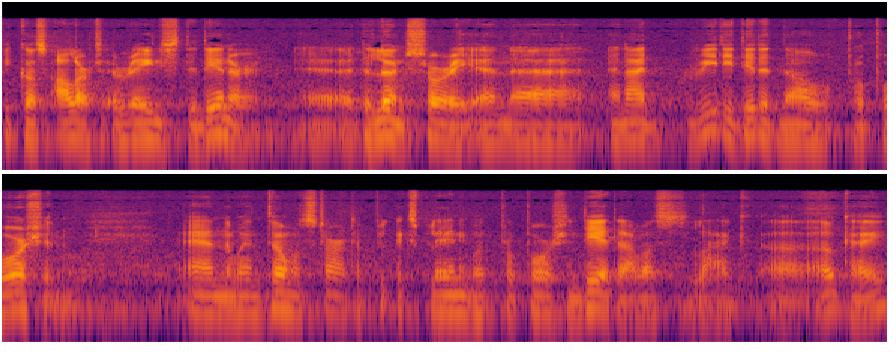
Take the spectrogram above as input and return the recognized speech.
because Allard arranged the dinner, uh, the lunch, sorry, and uh, and I really didn't know proportion. And when Thomas started p- explaining what proportion did, I was like, uh, okay,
